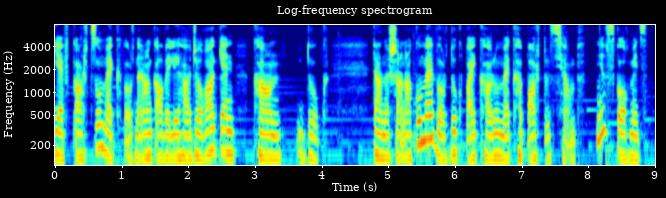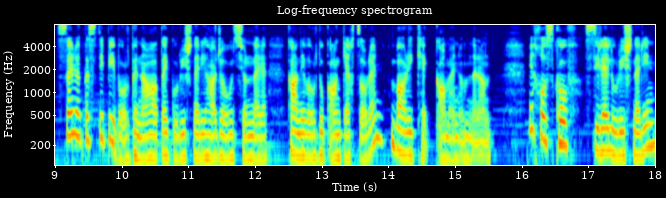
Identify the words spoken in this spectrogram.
եւ կարծում եք, որ նրանք ավելի հաջողակ են, քան դուք Դա նշանակում է, որ դուք պայքարում եք հպարտությամբ։ Մյուս կողմից, սերը կստիպի, որ գնահատեք ուրիշների հաջողությունները, քանի որ դուք անկեղծորեն բարիք եք կամենում նրան։ Մի խոսքով, սիրել ուրիշներին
